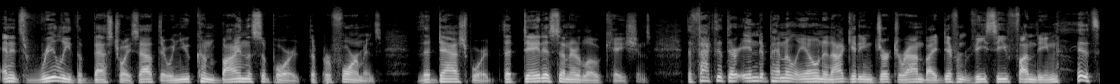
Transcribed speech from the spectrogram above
and it's really the best choice out there when you combine the support, the performance, the dashboard, the data center locations, the fact that they're independently owned and not getting jerked around by different VC funding. It's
